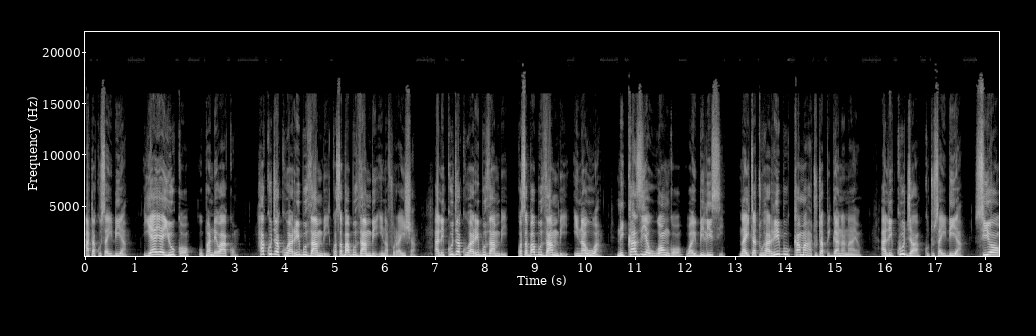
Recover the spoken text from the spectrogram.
atakusaidia. Yeye yuko upande wako. Hakuja kuharibu dhambi kwa sababu dhambi inafurahisha. Alikuja kuharibu dhambi kwa sababu dhambi inaua ni kazi ya uongo wa ibilisi na itatuharibu kama hatutapigana nayo. Alikuja kutusaidia siyo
